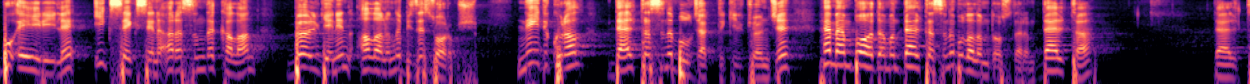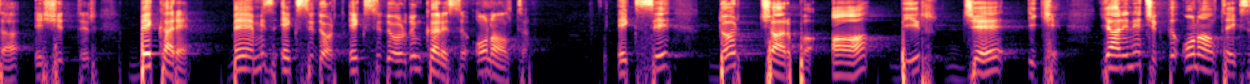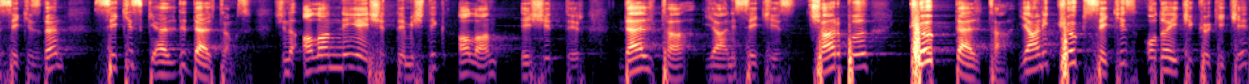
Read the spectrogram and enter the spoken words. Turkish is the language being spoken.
Bu eğri ile x ekseni arasında kalan bölgenin alanını bize sormuş. Neydi kural? Deltasını bulacaktık ilk önce. Hemen bu adamın deltasını bulalım dostlarım. Delta delta eşittir. B kare. B'miz eksi 4. Eksi 4'ün karesi 16. Eksi 4 çarpı A 1 C 2. Yani ne çıktı? 16 eksi 8'den 8 geldi deltamız. Şimdi alan neye eşit demiştik? Alan eşittir. Delta yani 8 çarpı kök delta yani kök 8 o da 2 kök 2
